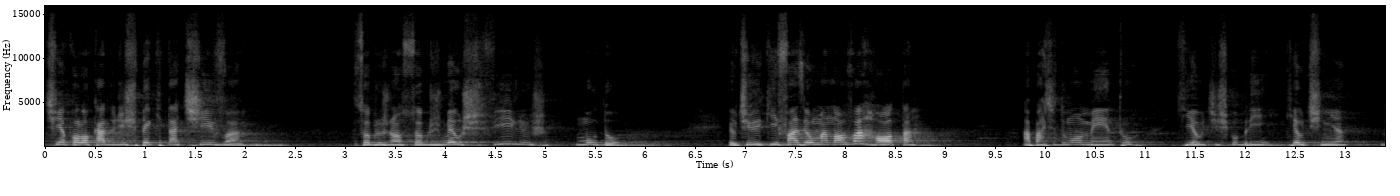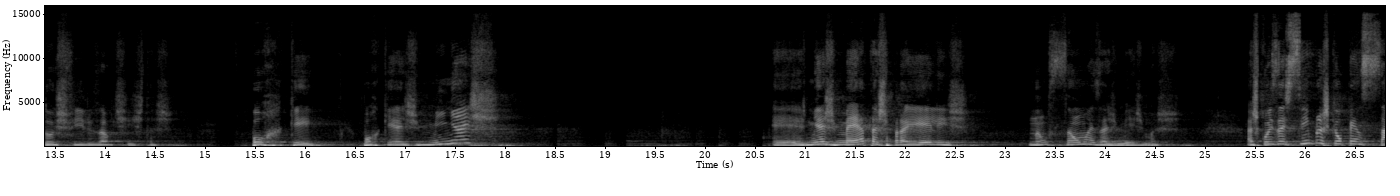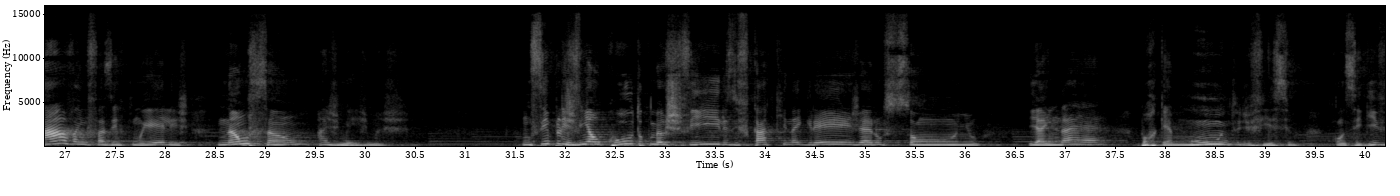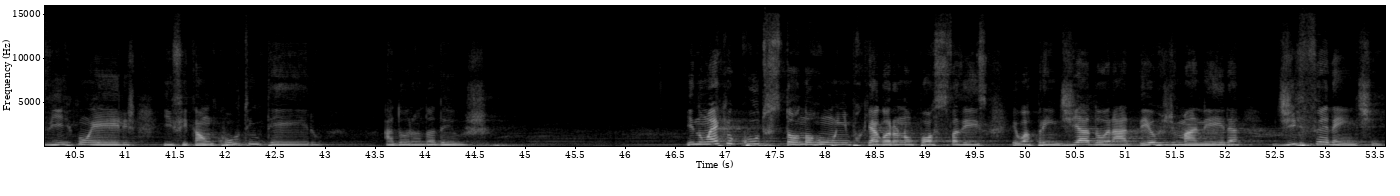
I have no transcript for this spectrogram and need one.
tinha colocado de expectativa sobre os, nossos, sobre os meus filhos mudou. Eu tive que fazer uma nova rota a partir do momento que eu descobri que eu tinha dois filhos autistas. Por quê? Porque as minhas é, as minhas metas para eles não são mais as mesmas. As coisas simples que eu pensava em fazer com eles não são as mesmas. Um simples vir ao culto com meus filhos e ficar aqui na igreja era um sonho. E ainda é, porque é muito difícil conseguir vir com eles e ficar um culto inteiro adorando a Deus. E não é que o culto se tornou ruim porque agora eu não posso fazer isso. Eu aprendi a adorar a Deus de maneira diferente.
